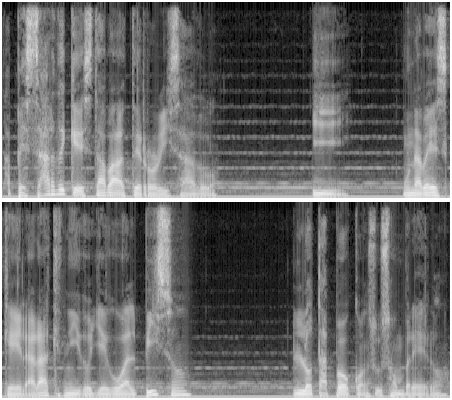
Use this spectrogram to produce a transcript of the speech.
a pesar de que estaba aterrorizado. Y, una vez que el arácnido llegó al piso, lo tapó con su sombrero.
